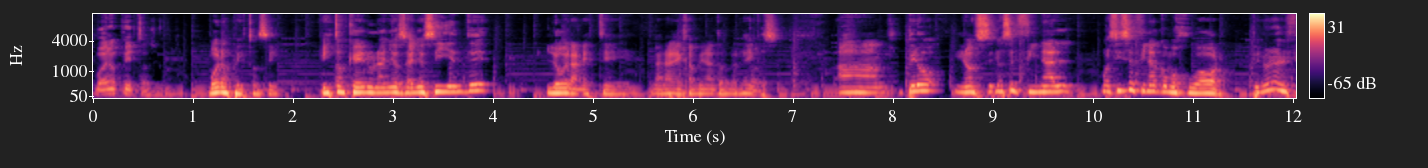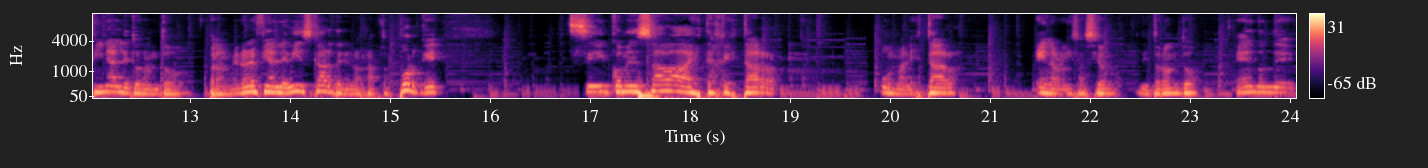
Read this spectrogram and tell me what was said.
Buenos Pistons igual. buenos Pistons, sí. Pistons que en un año, año siguiente logran este, ganar el campeonato de los Lakers. Ah, pero no es, no es el final. Bueno, sí es el final como jugador. Pero no era el final de Toronto. Perdón, no era el final de Vince Carter en los Raptors. Porque se comenzaba a a gestar un malestar en la organización de Toronto. En donde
